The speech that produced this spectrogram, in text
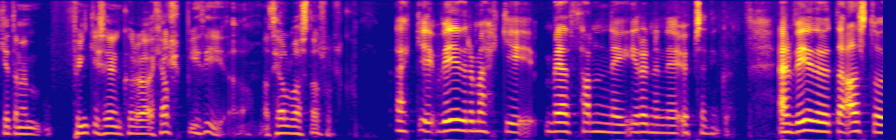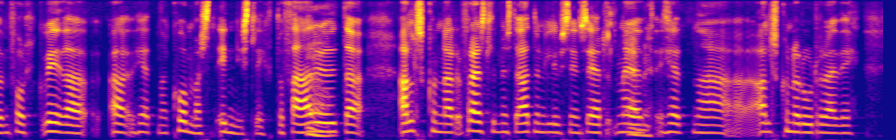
getur hann fengið sér einhverja hjálp í því að, að þjálfa starfsfólk? Ekki, við erum ekki með þannig í rauninni uppsendingu en við auðvitað aðstofum fólk við að, að hérna, komast inn í slíkt. Og það eru Já. auðvitað alls konar fræðslumistu atvinnulífsins er með hérna, alls konar úrræði. Eh,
